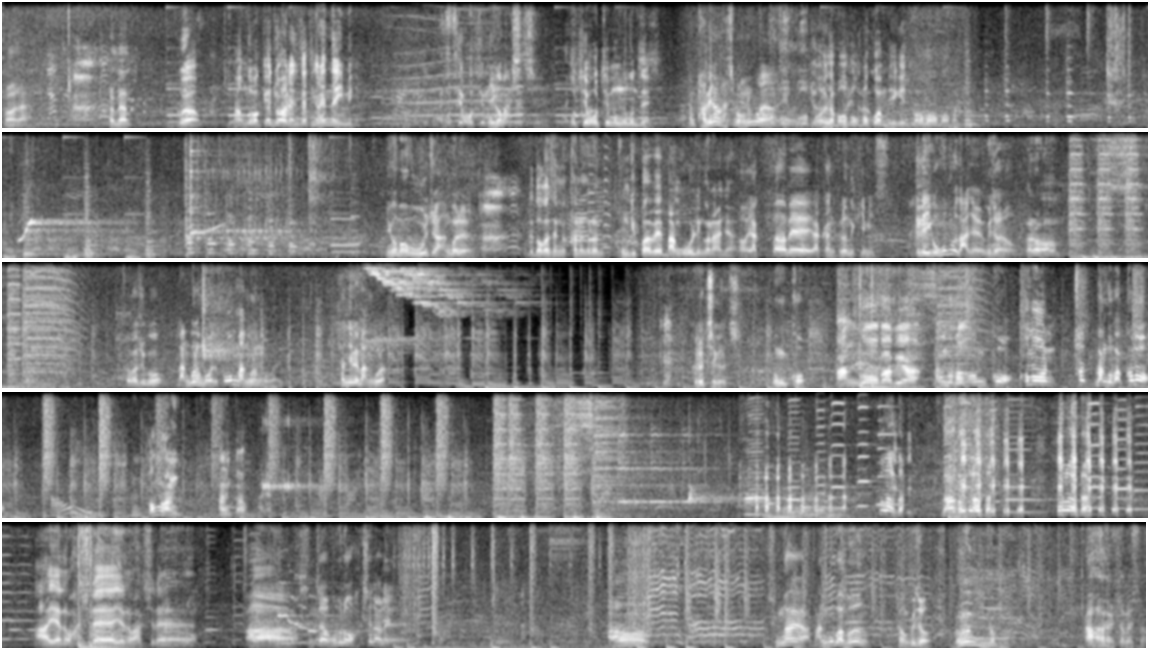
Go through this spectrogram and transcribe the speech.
그러네. 그러면 뭐야? 망고밥 꽤 좋아하는 세팅을 했네 이미. 어떻게 어떻게 먹는 이거? 맛있지. 어떻게 어떻게 먹는 건데? 그냥 밥이랑 같이 먹는 거야. 뭐, 뭐 여기다 먹어 먹어 먹고 한번 얘기해. 먹어 먹어 먹어 먹어. 이거 먹으면 우울증 안 걸려요. 근데 너가 생각하는 그런 공깃밥에 망고 올린 건 아니야. 어, 약밥에 약간 그런 느낌이 있어. 근데 이거 호불호 나뉘어요, 그죠 형? 그럼 떠가지고 망고랑 먹어야 돼. 꼭 망고랑 먹어야 돼. 한 입에 망고랑. 이렇게 그렇지, 그렇지. 웅코. 망고밥이야. 망고밥 웅코. 컴온. 첫 망고밥 커모. 응, 컴온 안 아니까? 또 나왔다. 나왔다, 또 나왔다. 또 나왔다. 아 얘는 확실해. 얘는 확실해. 아, 진짜 호불호가 확실하네. 아, 정말 망고밥은 형 그죠? 음, 아 진짜 맛있어.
